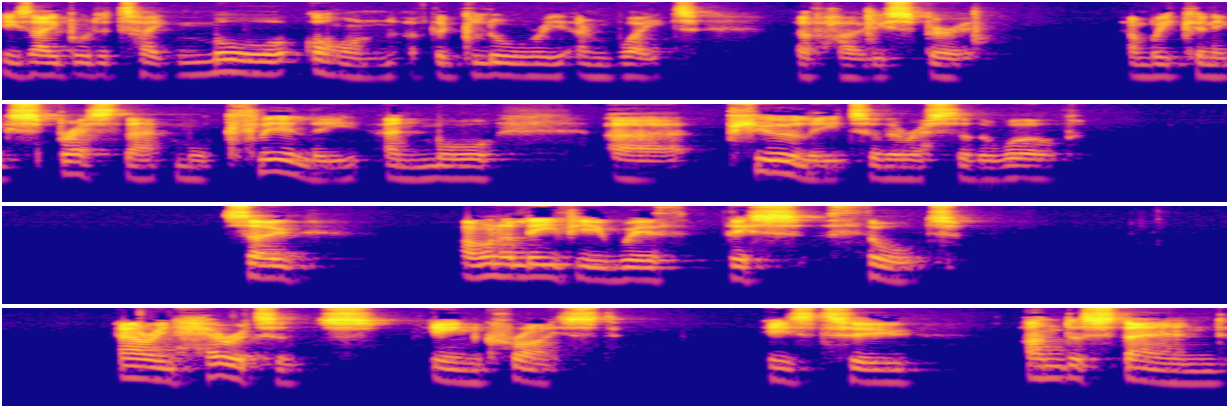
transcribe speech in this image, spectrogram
is able to take more on of the glory and weight of Holy Spirit. And we can express that more clearly and more uh, purely to the rest of the world. So I want to leave you with this thought. Our inheritance in Christ is to understand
